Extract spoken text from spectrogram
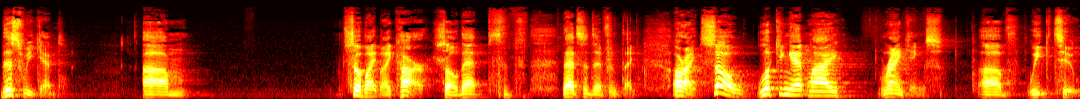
this weekend. Um, so might my car. So that's that's a different thing. All right. So looking at my rankings of week two.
